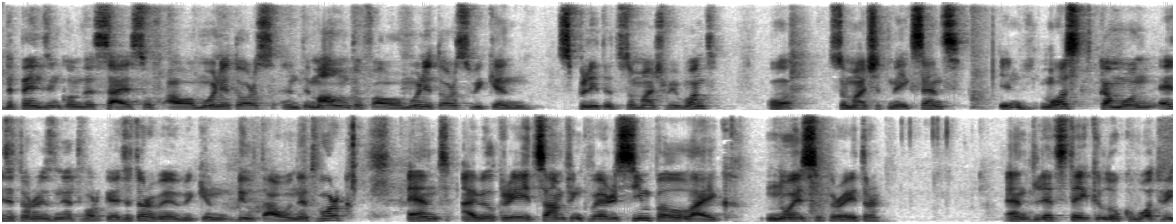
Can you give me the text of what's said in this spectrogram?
depending on the size of our monitors and amount of our monitors, we can split it so much we want or so much it makes sense. In most common editor is network editor where we can build our network and I will create something very simple like noise operator. And let's take a look what we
